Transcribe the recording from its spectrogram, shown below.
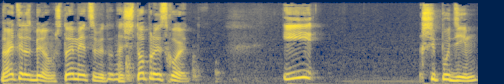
Давайте разберем, что имеется в виду. Значит, что происходит? И шипудим,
